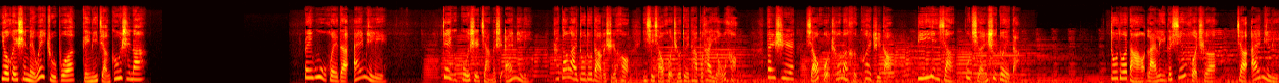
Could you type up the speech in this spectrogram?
又会是哪位主播给你讲故事呢？被误会的艾米丽。这个故事讲的是艾米丽，她刚来嘟嘟岛的时候，一些小火车对她不太友好，但是小火车们很快知道。第一印象不全是对的。多多岛来了一个新火车，叫艾米丽。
